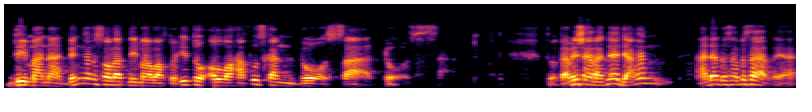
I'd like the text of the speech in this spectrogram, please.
Di mana dengan sholat lima waktu itu Allah hapuskan dosa-dosa. Tapi syaratnya jangan ada dosa besar ya.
